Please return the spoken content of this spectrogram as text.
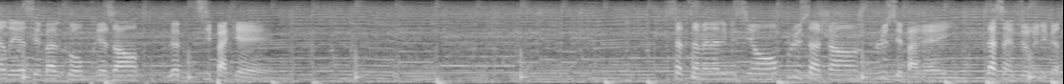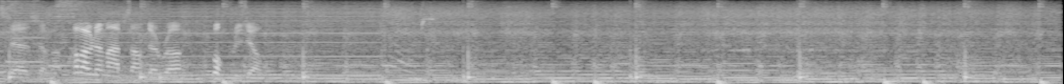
RDS et Balcourt présentent le petit paquet. Cette semaine à l'émission, plus ça change, plus c'est pareil. La ceinture universelle sera probablement absente de Raw pour plusieurs mois.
